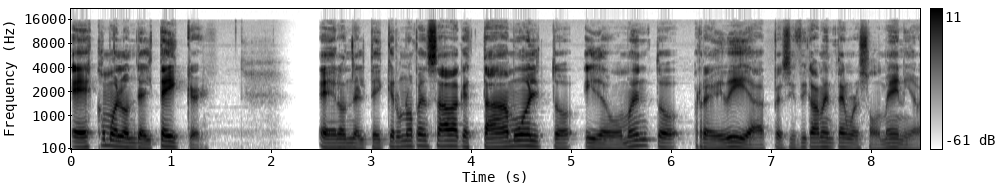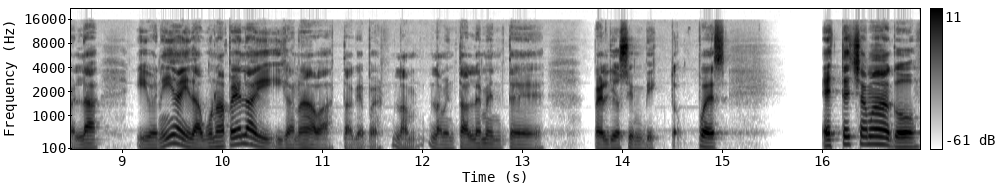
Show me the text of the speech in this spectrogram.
es como el Undertaker el Undertaker uno pensaba que estaba muerto y de momento revivía, específicamente en WrestleMania, ¿verdad? Y venía y daba una pela y, ganaba hasta que pues lamentablemente perdió su invicto. Pues este chamaco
